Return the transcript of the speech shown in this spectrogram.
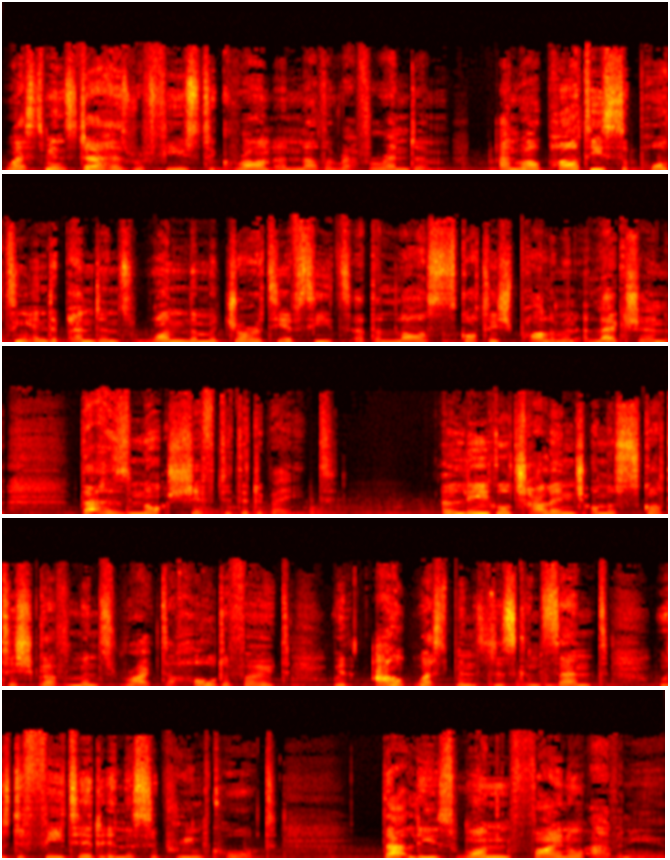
Westminster has refused to grant another referendum, and while parties supporting independence won the majority of seats at the last Scottish Parliament election, that has not shifted the debate. A legal challenge on the Scottish Government's right to hold a vote without Westminster's consent was defeated in the Supreme Court. That leaves one final avenue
